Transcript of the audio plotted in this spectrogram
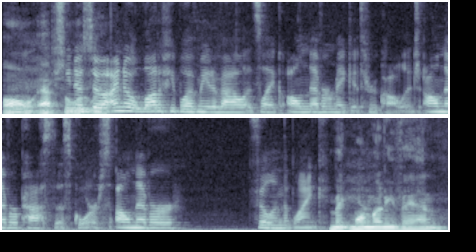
Oh, You absolutely. know, so I know a lot of people have made a vow. It's like, I'll never make it through college. I'll never pass this course. I'll never fill in the blank. Make more money than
